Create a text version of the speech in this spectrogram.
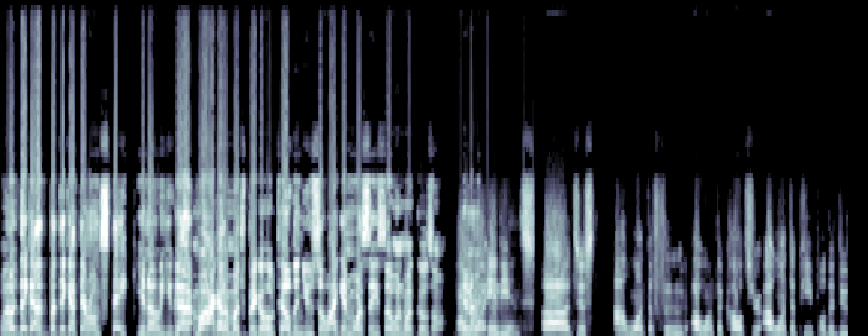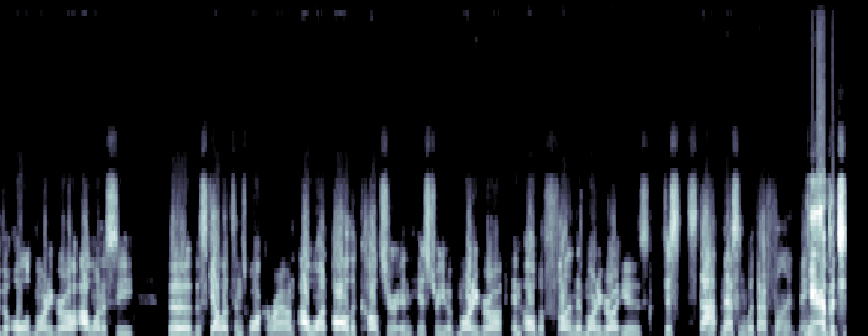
well, they got, but they got their own stake. You know, you got. Well, I got a much bigger hotel than you, so I get more say so in Right. what goes on. You know, Indians. Uh, just I want the food. I want the culture. I want the people that do the old Mardi Gras. I want to see the the skeletons walk around. I want all the culture and history of Mardi Gras and all the fun that Mardi Gras is. Just stop messing with our fun, man. yeah. But you,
